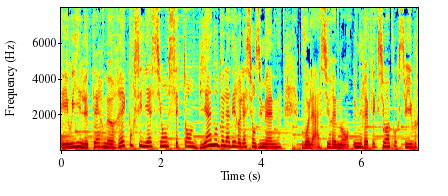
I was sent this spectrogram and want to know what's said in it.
Et oui, le terme réconciliation s'étend bien au-delà des relations humaines. Voilà assurément une réflexion à poursuivre.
